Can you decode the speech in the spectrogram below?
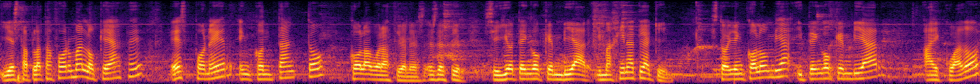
y esta plataforma lo que hace es poner en contacto colaboraciones. Es decir, si yo tengo que enviar, imagínate aquí, estoy en Colombia y tengo que enviar a Ecuador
